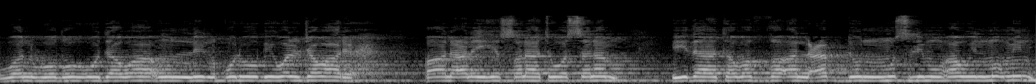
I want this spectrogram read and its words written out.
والوضوء دواء للقلوب والجوارح. قال عليه الصلاة والسلام إذا توضأ العبد المسلم أو المؤمن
